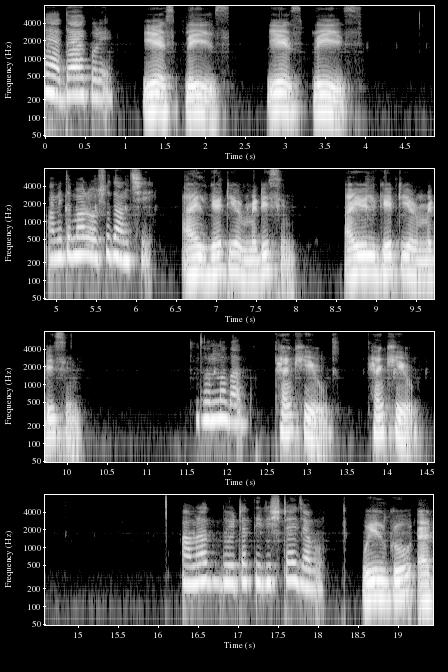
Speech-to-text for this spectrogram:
হ্যাঁ দয়া করে Yes, please. Yes, please. আমি তোমার ওষুধ আনছি I'll get your medicine. I will get your medicine. ধন্যবাদ Thank you. Thank you. আমরা দুইটা তিরিশটায় যাব We'll go at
